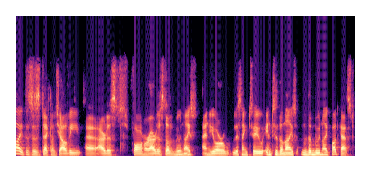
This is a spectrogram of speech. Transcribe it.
Hi, this is Declan Shalvey, uh, artist, former artist of Moon Knight, and you're listening to Into the Knight, the Moon Knight podcast.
